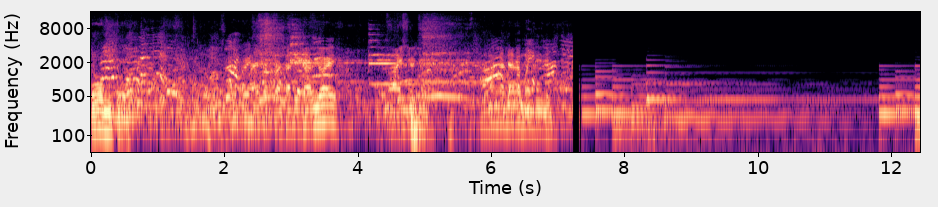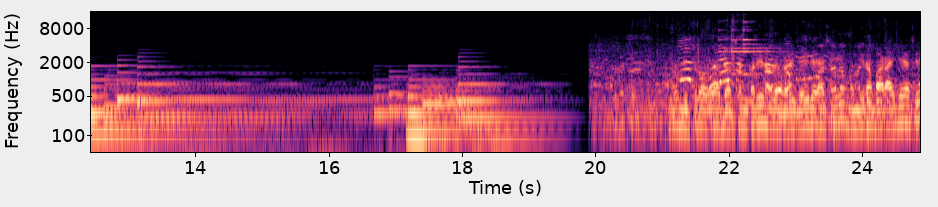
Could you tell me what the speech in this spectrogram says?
જો મિત્રો. પ્રસાદી ખાવી હોય આવી જજો. હનુમાન દાદાના મંદિરે. દર્શન કરીને હવે ઘરે જઈ રહ્યા છીએ. મંદિરના બહાર આવી ગયા છે.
